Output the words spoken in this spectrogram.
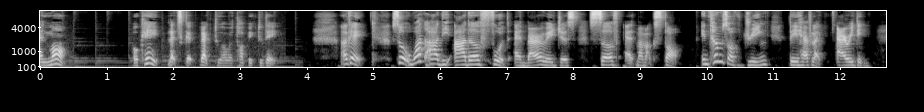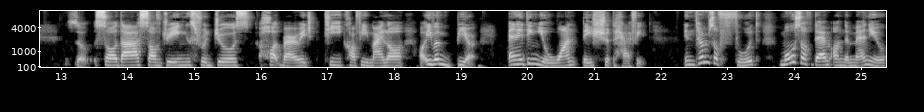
and more. Okay, let's get back to our topic today. Okay, so what are the other food and beverages served at Mamak store? In terms of drink, they have like everything. So soda, soft drinks, fruit juice, hot beverage, tea, coffee, Milo, or even beer. Anything you want, they should have it. In terms of food, most of them on the menu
